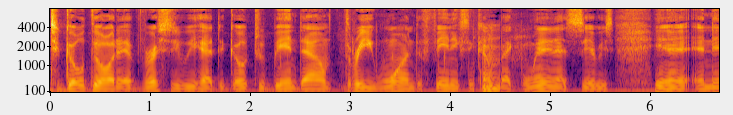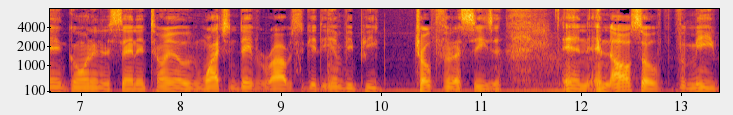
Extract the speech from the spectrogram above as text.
to go through all the adversity we had to go through, being down three one to Phoenix and coming mm-hmm. back and winning that series, yeah, and then going into San Antonio and watching David Robinson get the MVP trophy for that season, and and also for me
